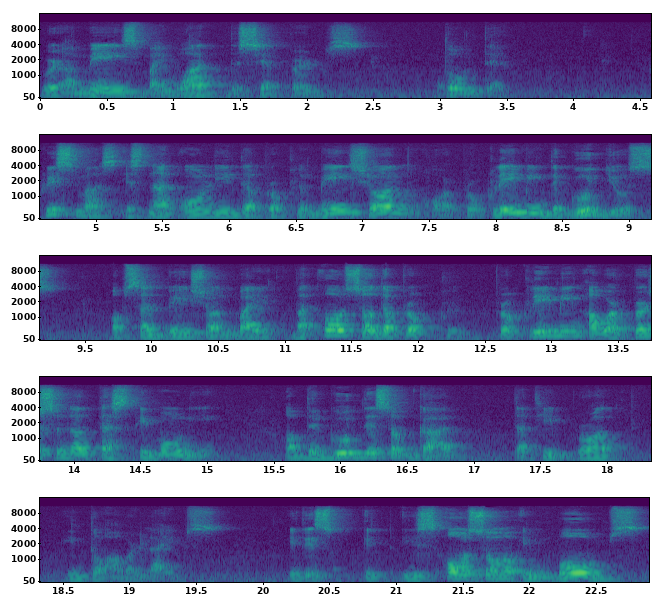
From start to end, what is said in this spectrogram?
were amazed by what the shepherds told them. Christmas is not only the proclamation or proclaiming the good news of salvation, by, but also the proclaiming our personal testimony of the goodness of God that He brought into our lives. It is, it is also involves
